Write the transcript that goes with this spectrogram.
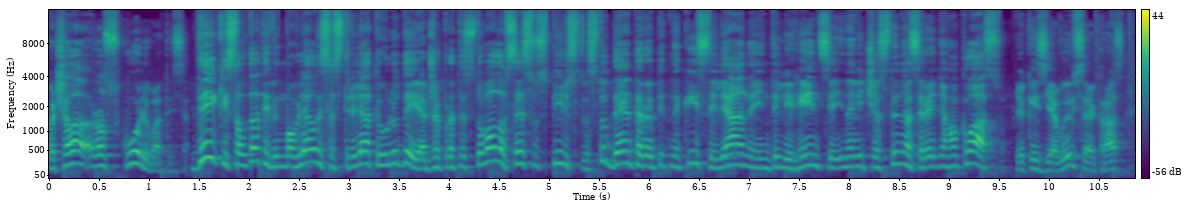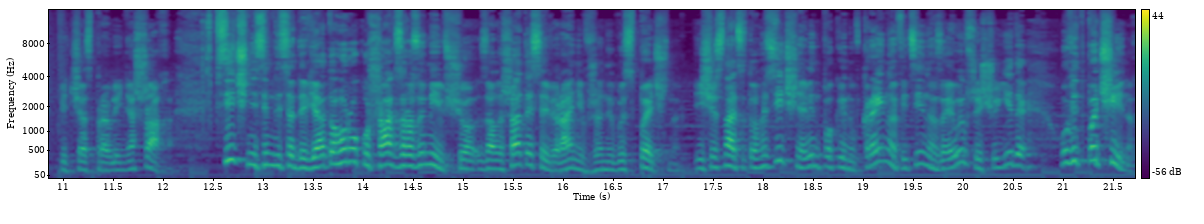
почала розколюватися. Деякі солдати відмовлялися стріляти у людей, адже протестувало все суспільство: студенти, робітники, селяни, інтелігенція і навіть частина середнього класу, який з'явився якраз під час правління шаха. В січні 79-го року шах зрозумів, що залишатися в Ірані вже небезпечно. І 16 січня він покинув країну, офіційно заявивши, що їде у відпочинок.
